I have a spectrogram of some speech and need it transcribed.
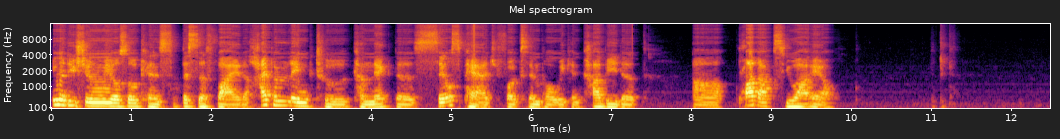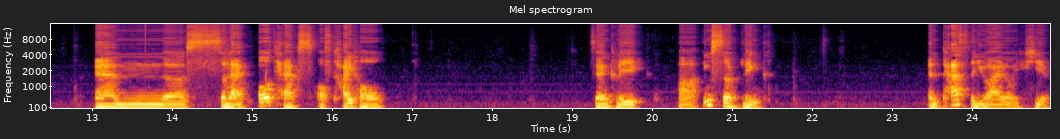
In addition, we also can specify the hyperlink to connect the sales page. For example, we can copy the uh, products URL and uh, select all text of title. Then click uh, insert link and paste the URL here.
